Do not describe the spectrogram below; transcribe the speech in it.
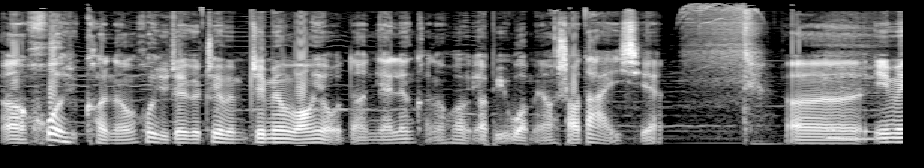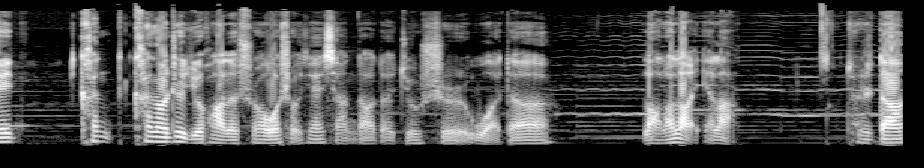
嗯，或许可能，或许这个这位这名网友的年龄可能会要比我们要稍大一些。呃，因为看看到这句话的时候，我首先想到的就是我的姥姥姥爷了。就是当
